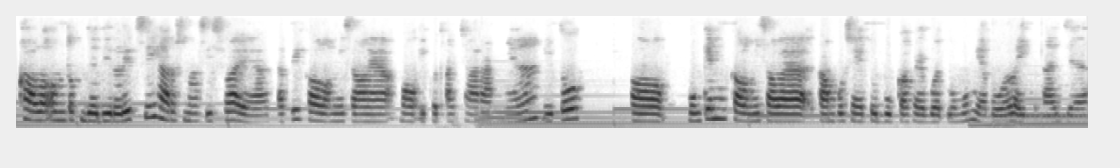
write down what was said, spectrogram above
Kalau untuk jadi lead sih harus mahasiswa ya, tapi kalau misalnya mau ikut acaranya itu uh, mungkin kalau misalnya kampusnya itu buka kayak buat umum ya boleh ikut aja.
